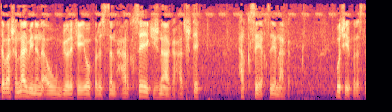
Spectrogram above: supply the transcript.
تباش نابين أو بيوركي أو فرستن حرق سيك جناك حرق سيك سيناك بوشي فرستن.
